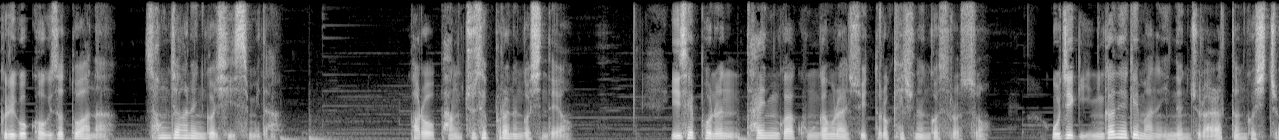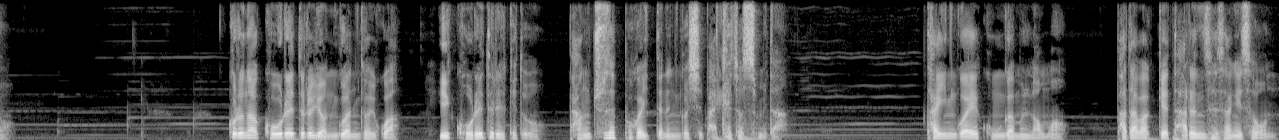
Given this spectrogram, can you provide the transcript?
그리고 거기서 또 하나 성장하는 것이 있습니다. 바로 방추세포라는 것인데요. 이 세포는 타인과 공감을 할 수 있도록 해주는 것으로서 오직 인간에게만 있는 줄 알았던 것이죠. 그러나 고래들을 연구한 결과 이 고래들에게도 방추세포가 있다는 것이 밝혀졌습니다. 타인과의 공감을 넘어 바다 밖의 다른 세상에서 온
